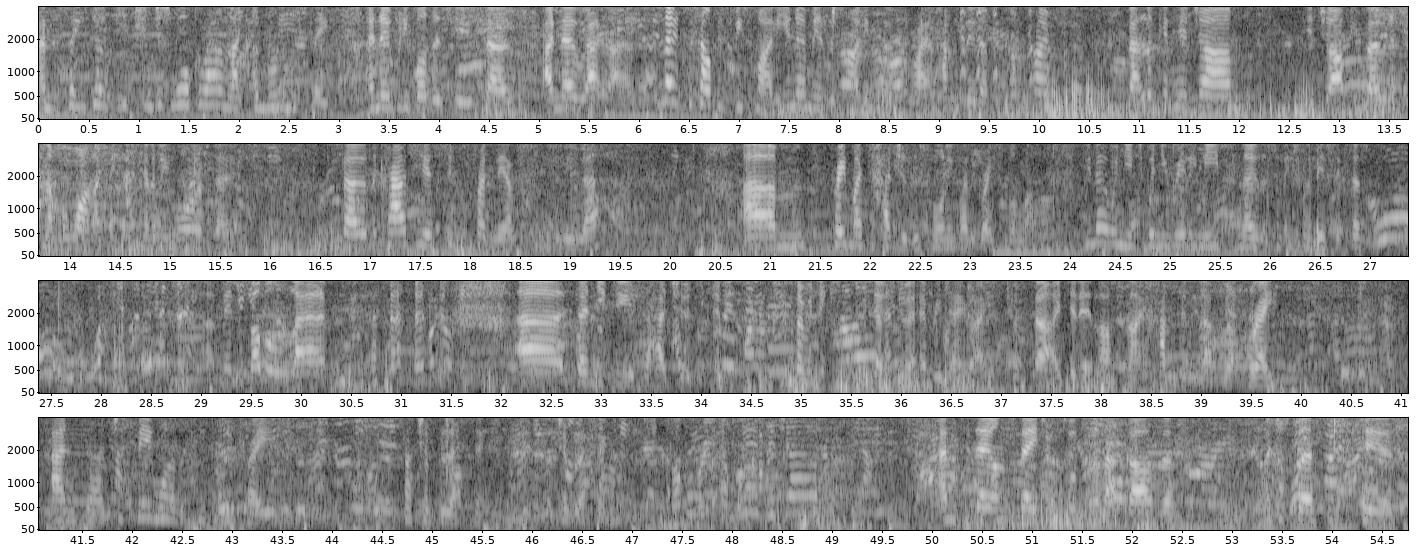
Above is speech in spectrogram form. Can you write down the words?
and so you don't you can just walk around like anonymously and nobody bothers you. So I know I, I, note to self is be smiley. You know me as a smiley person right? Alhamdulillah but sometimes that look in hijab hijabi bonus number one I think there's going to be more of those. So the crowd here is super friendly alhamdulillah um, prayed my tahajjud this morning by the grace of Allah. You know when you when you really need to know that something's going to be a success. Whoa! I'm in bubble land. uh, then you do your tahajjud, and it's so ridiculous. We don't do it every day, right? But uh, I did it last night. Alhamdulillah, I felt great. And uh, just being one of the people who prays, such a blessing. It's such a blessing. Bubbles and. And today on stage I was talking about Gaza. I just burst into tears.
